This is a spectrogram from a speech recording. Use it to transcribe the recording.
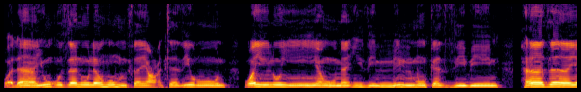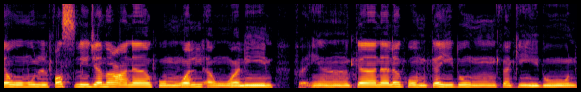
ولا يؤذن لهم فيعتذرون ويل يومئذ للمكذبين هذا يوم الفصل جمعناكم والأولين فإن كان لكم كيد فكيدون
